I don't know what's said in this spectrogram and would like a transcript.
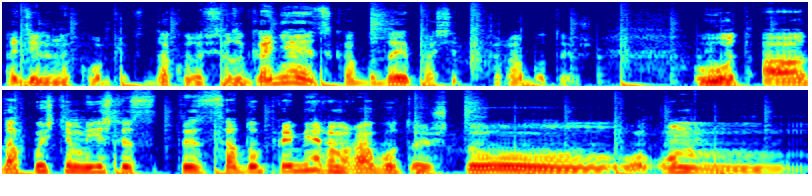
отдельный комплекс, да, куда все загоняется, как бы, да, и по сетке ты работаешь. Вот. А допустим, если ты с Adobe Premiere работаешь, то он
